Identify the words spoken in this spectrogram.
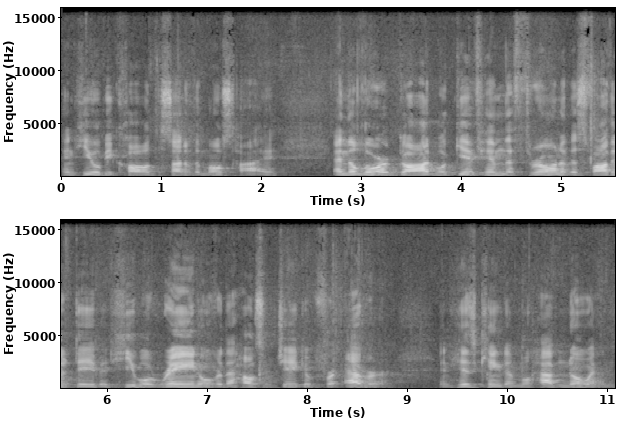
and he will be called the Son of the Most High. And the Lord God will give him the throne of his father David. He will reign over the house of Jacob forever, and his kingdom will have no end.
